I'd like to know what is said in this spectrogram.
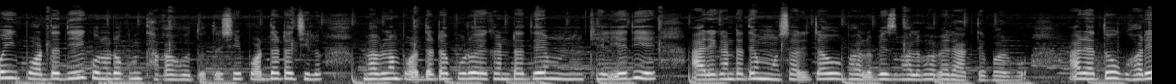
ওই পর্দা দিয়েই কোনো রকম থাকা হতো। তো সেই পর্দাটা ছিল, ভাবলাম পর্দাটা পুরো এখানটাতে খেলিয়ে দিয়ে, আর এখানটাতে মশারিটাও ভালো, বেশ ভালোভাবে রাখতে পারব। আর এত ঘরে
